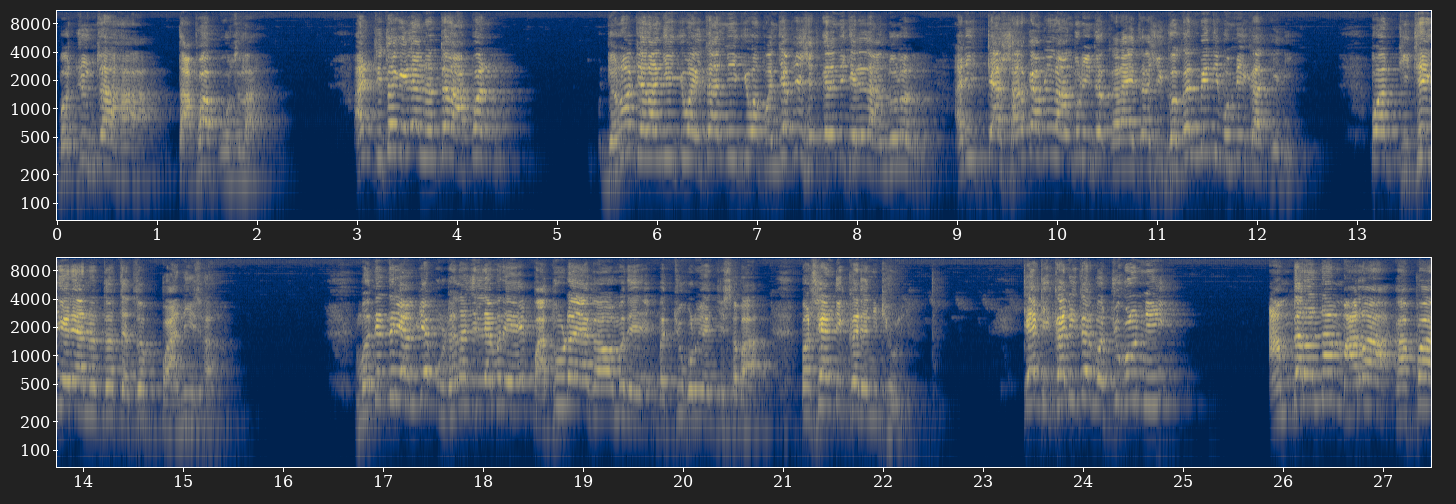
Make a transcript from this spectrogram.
बच्चूंचा हा ताफा पोचला आणि तिथं गेल्यानंतर आपण जनोज जरांगी किंवा इतरांनी किंवा पंजाबच्या शेतकऱ्यांनी केलेलं आंदोलन आणि त्यासारखं आपल्याला आंदोलन इथं करायचं अशी गगनभेदी भूमिका केली. पण तिथे गेल्यानंतर त्याचं पाणी झालं. मध्यंतरी आमच्या बुलढाणा जिल्ह्यामध्ये पातुर्डा या गावामध्ये बच्चू कडू यांची सभा प्रशांत टिक्कर यांनी ठेवली. त्या ठिकाणी तर बच्चू कडूंनी आमदारांना मारा कापा.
